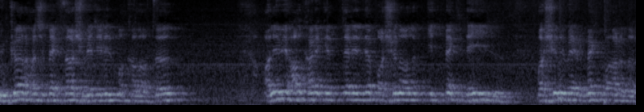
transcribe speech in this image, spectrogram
Hünkar Hacı Bektaş Veli'nin makalatı, Alevi halk hareketlerinde başını alıp gitmek değil, başını vermek vardır.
